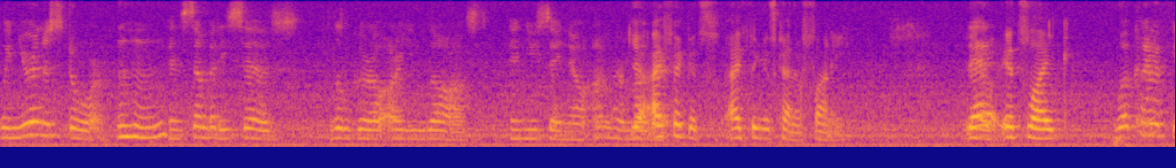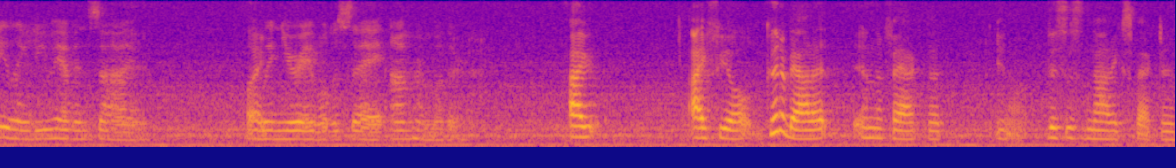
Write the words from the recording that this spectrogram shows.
When you're in a store mhm. and somebody says, "Little girl, are you lost?" And you say, "No, I'm her mother." Yeah, I think it's I think it's kind of funny. You know, That- it's like What kind of feeling do you have inside like when you're able to say, "I'm her mother"? I I feel good about it in the fact that you know this is not expected.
